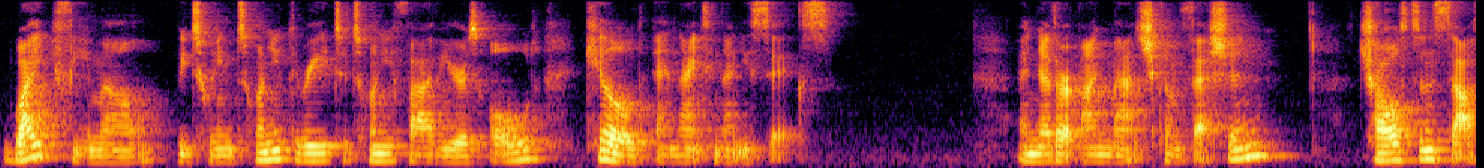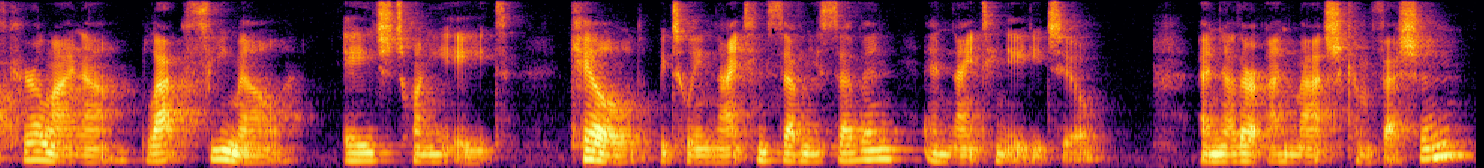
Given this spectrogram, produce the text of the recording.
white female between 23 to 25 years old, killed in 1996. Another unmatched confession, Charleston, South Carolina, black female, age 28, killed between 1977 and 1982. Another unmatched confession,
